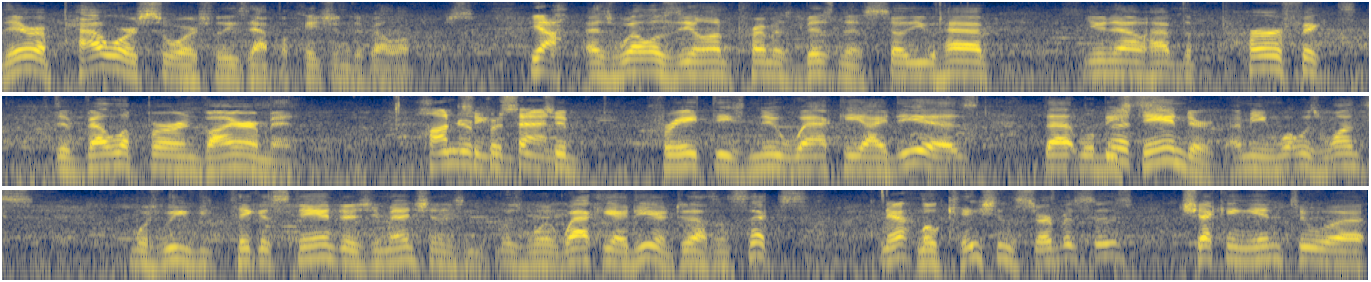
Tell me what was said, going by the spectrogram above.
They're a power source for these application developers, yeah, as well as the on-premise business. So you have, you now have the perfect developer environment 100%. to create these new wacky ideas that will be That's- standard. I mean, what was once, was we take as standard, as you mentioned, was a wacky idea in 2006. Yeah. Location services, checking into a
